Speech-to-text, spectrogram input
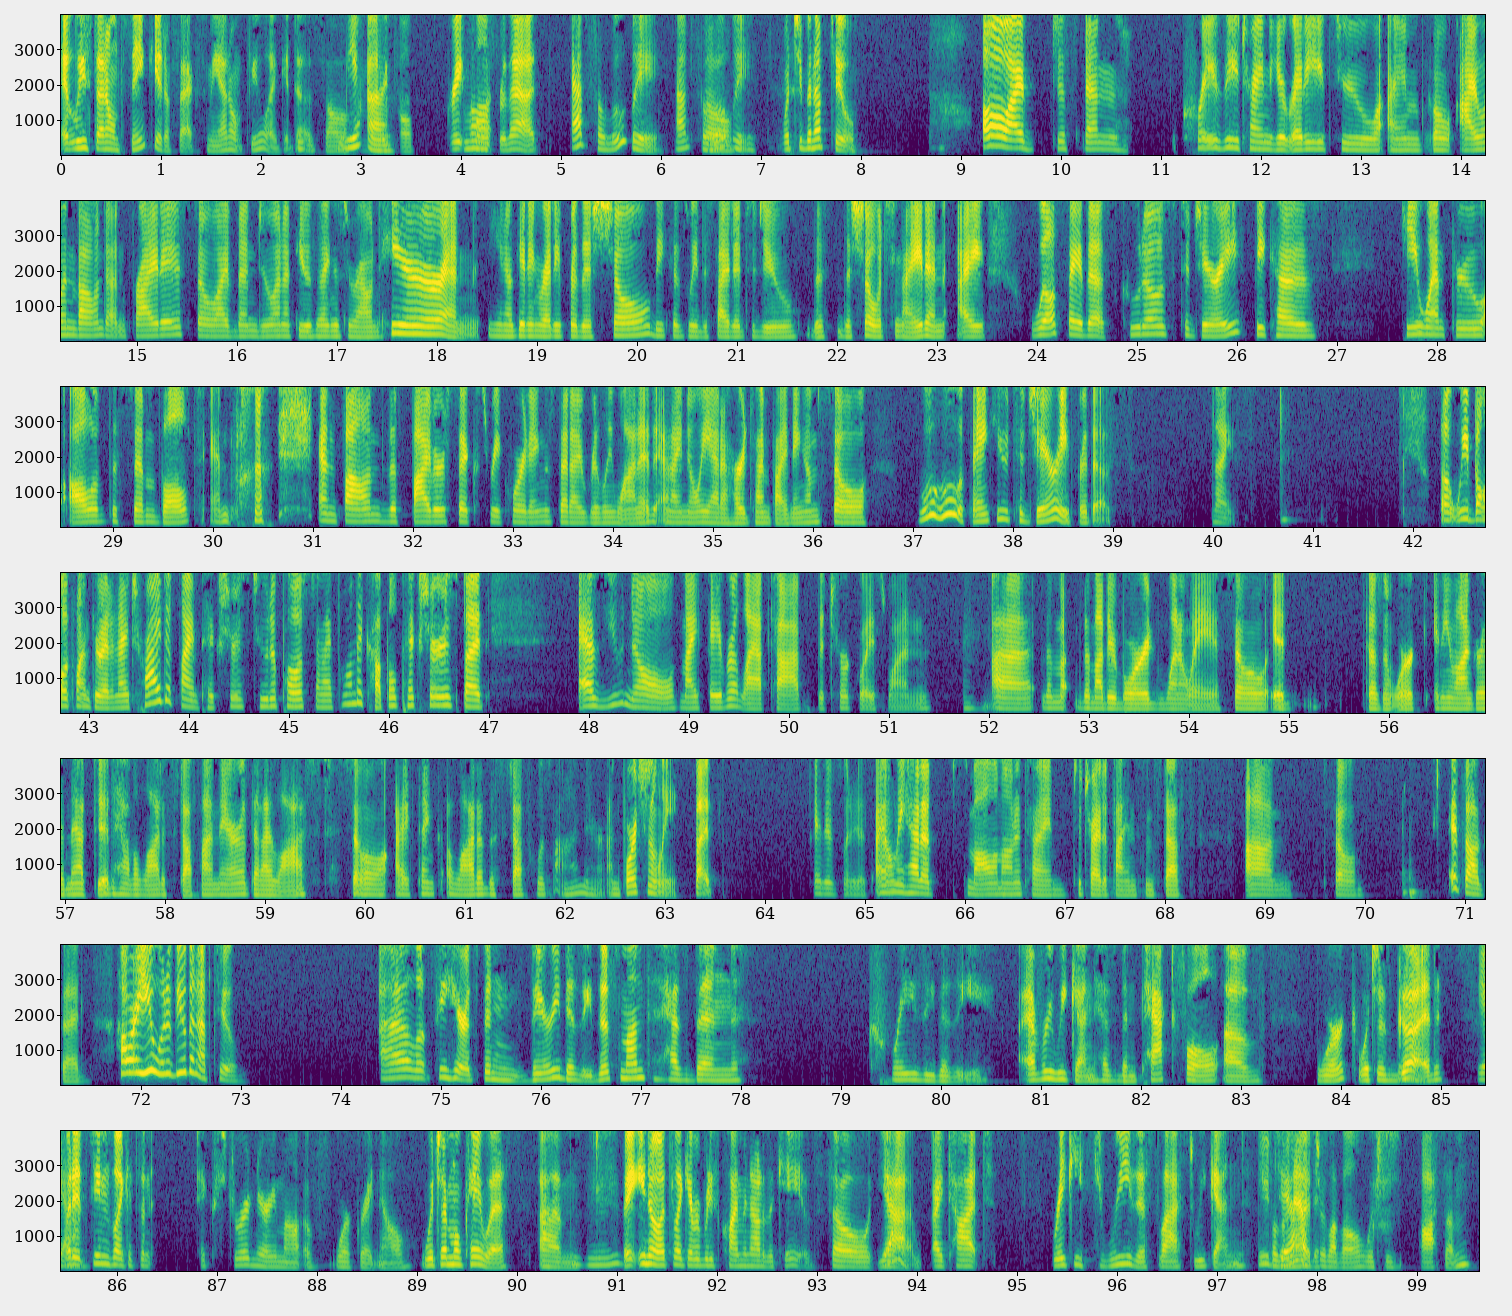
at least I don't think it affects me. I don't feel like it does. So Yeah. I'm grateful. Grateful Well- for that. Absolutely, absolutely. What you been up to? Oh, I've just been crazy trying to get ready to I'm go island bound on Friday, so I've been doing a few things around here and you know getting ready for this show because we decided to do this the show tonight. And I will say this, kudos to Jerry because he went through all of the sim vault and and found the five or six recordings that I really wanted. And I know he had a hard time finding them. So woohoo thank you to Jerry for this. Nice. But we both went through it. And i tried to find pictures too to post and i found a couple pictures but as you know my favorite laptop the turquoise one Mhm. uh, the, the motherboard went away so it doesn't work any longer and that did have a lot of stuff on there that i lost. So i think a lot of the stuff was on there unfortunately but it is what it is. I only had a small amount of time to try to find some stuff. Um, so it's all good how are you what have you been up to Uh, let's see here. It's been very busy. This month has been crazy busy. Every weekend has been packed full of work, which is good. yeah But it seems like it's an extraordinary amount of work right now, which I'm okay with. Um, Mhm. But you know, it's like everybody's climbing out of the cave. So yeah, I taught Reiki 3 this last weekend. You so did. the master level, which was awesome.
